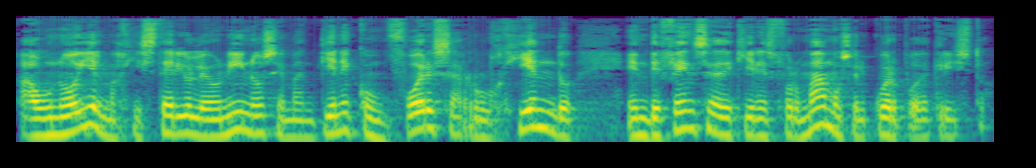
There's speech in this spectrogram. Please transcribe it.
Aún hoy el magisterio leonino se mantiene con fuerza rugiendo en defensa de quienes formamos el cuerpo de Cristo.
